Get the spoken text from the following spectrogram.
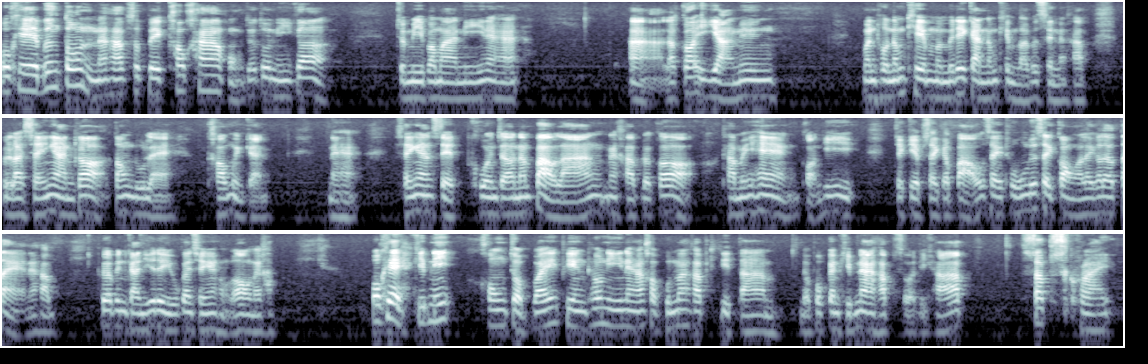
โอเคเบื้องต้นนะครับ สเปคคร่าวๆของเจ้าตัวนี้ก็จะมีประมาณนี้นะฮะอ่าแล้วก็อีกอย่างหนึ่งมันทนน้ำเค็มมันไม่ได้กันน้ำเค็มร้อยเปอร์เซ็นต์นะครับ เวลาใช้งานก็ต้องดูแลเขาเหมือนกันนะฮะใช้งานเสร็จควรจะเอาน้ำเปล่าล้างนะครับ แล้วก็ทำให้แห้งก่อนที่จะเก็บใส่กระเป๋าใส่ถุงหรือใส่กล่องอะไรก็แล้วแต่นะครับ เพื่อเป็นการยืดอายุการใช้งานของลอกนะครับ โอเค คลิปนี้คงจบไว้เพียงเท่านี้นะครับขอบคุณมากครับที่ติดตาม เดี๋ยวพบกันคลิปหน้าครับ สวัสดีครับ subscribe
